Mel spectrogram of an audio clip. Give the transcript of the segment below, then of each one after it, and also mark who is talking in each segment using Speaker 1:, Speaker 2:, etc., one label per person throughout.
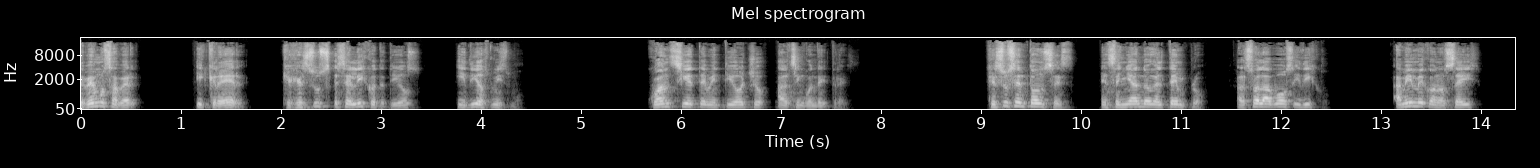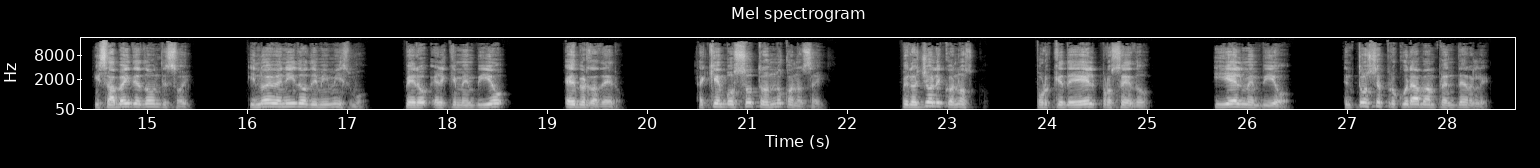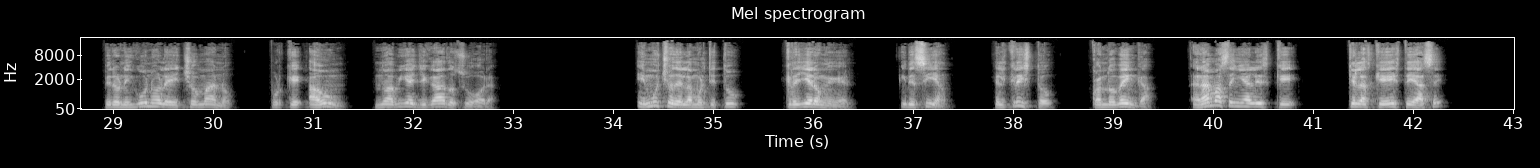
Speaker 1: Debemos saber y creer que Jesús es el Hijo de Dios y Dios mismo. Juan 7, 28 al 53. Jesús entonces, enseñando en el templo, alzó la voz y dijo, A mí me conocéis y sabéis de dónde soy, y no he venido de mí mismo, pero el que me envió es verdadero, a quien vosotros no conocéis. Pero yo le conozco, porque de él procedo, y él me envió. Entonces procuraban prenderle, pero ninguno le echó mano, porque aún no había llegado su hora. Y muchos de la multitud creyeron en él, y decían, el Cristo, cuando venga, hará más señales que, que las que éste hace.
